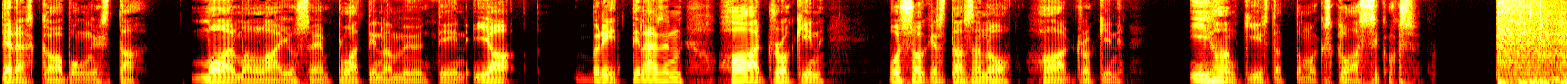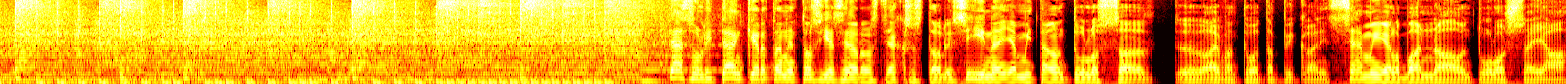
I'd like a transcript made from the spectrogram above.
teräskaupungista maailmanlaajuiseen platinamyyntiin ja brittiläisen hard rockin, voisi oikeastaan sanoa hard rockin, ihan kiistattomaksi klassikoksi. Tässä oli tämänkertainen tosiaan seuraavasta jaksosta oli siinä, ja mitä on tulossa aivan tuota pikaa, niin Samuel Banna on tulossa, ja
